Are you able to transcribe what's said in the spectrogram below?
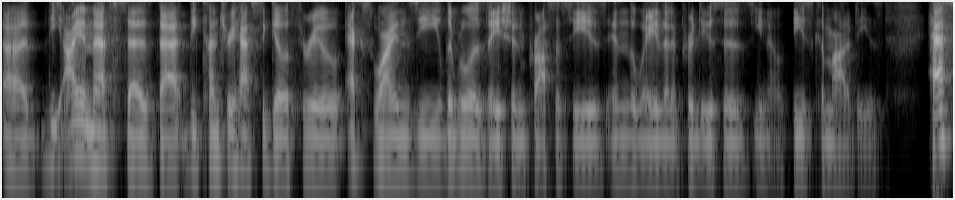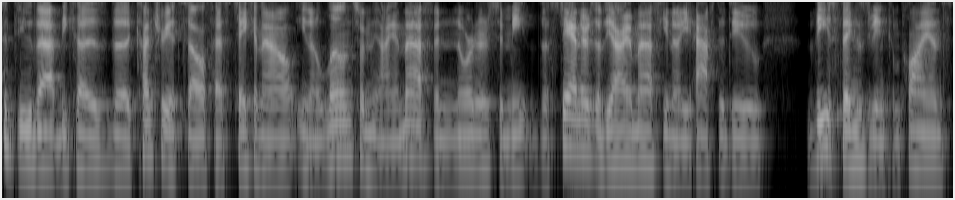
uh, the IMF says that the country has to go through X, Y, and Z liberalization processes in the way that it produces, you know, these commodities. Has to do that because the country itself has taken out, you know, loans from the IMF. And in order to meet the standards of the IMF, you know, you have to do these things to be in compliance.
